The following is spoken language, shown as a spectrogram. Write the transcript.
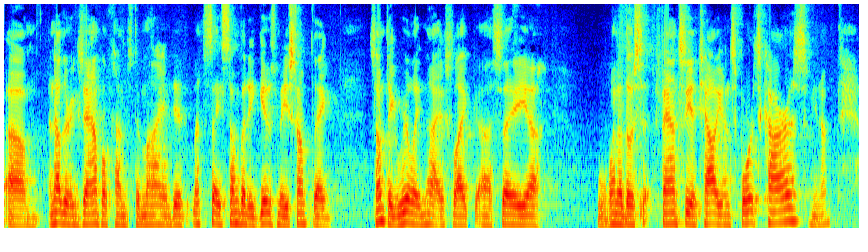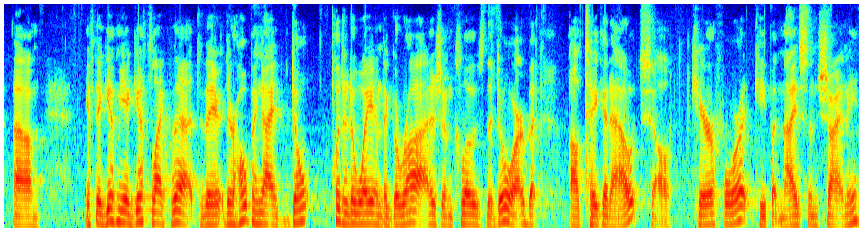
um, another example comes to mind. If, let's say somebody gives me something, something really nice, like uh, say uh, one of those fancy Italian sports cars, you know. Um, if they give me a gift like that, they're, they're hoping I don't put it away in the garage and close the door, but I'll take it out, I'll care for it, keep it nice and shiny,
